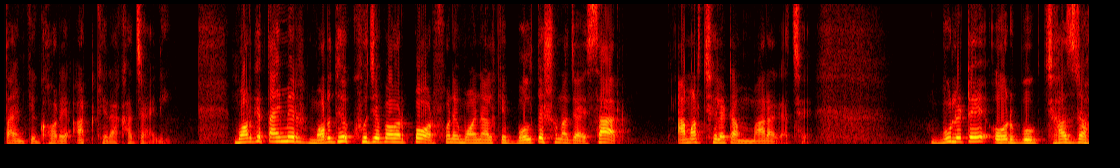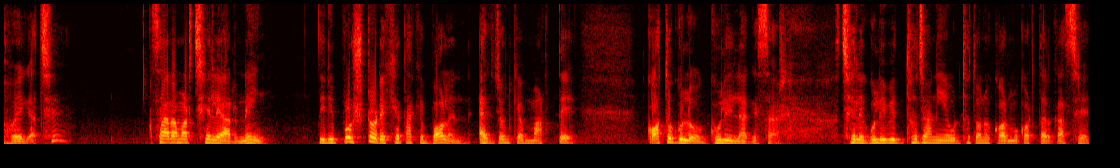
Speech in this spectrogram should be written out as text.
তাইমকে ঘরে আটকে রাখা যায়নি। মর্গে তাইমের মরদেহ খুঁজে পাওয়ার পর ফোনে ময়নালকে বলতে শোনা যায়, স্যার, আমার ছেলেটা মারা গেছে। বুলেটে ওর বুক ঝাঁঝরা হয়ে গেছে। স্যার, আমার ছেলে আর নেই। তিনি প্রশ্ন রেখে তাকে বলেন, একজনকে মারতে কতগুলো গুলি লাগে, স্যার? ছেলে গুলিবিদ্ধ জানিয়ে ঊর্ধ্বতন কর্মকর্তার কাছে,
